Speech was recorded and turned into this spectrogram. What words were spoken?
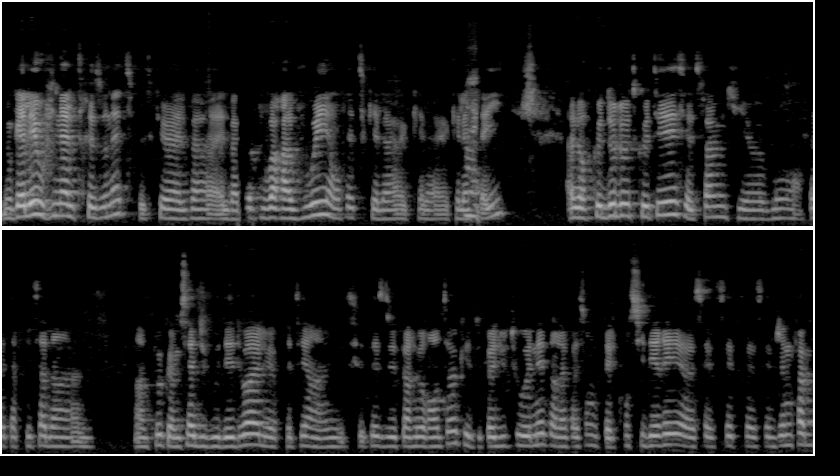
Donc elle est au final très honnête parce qu'elle va, elle va pas pouvoir avouer en fait qu'elle a, qu'elle a, qu'elle a failli. Alors que de l'autre côté, cette femme qui, euh, bon, en fait, a pris ça d'un un peu comme ça du bout des doigts, lui a prêté un, une espèce de parure en toc et n'était pas du tout honnête dans la façon dont elle considérait euh, cette, cette, jeune femme.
